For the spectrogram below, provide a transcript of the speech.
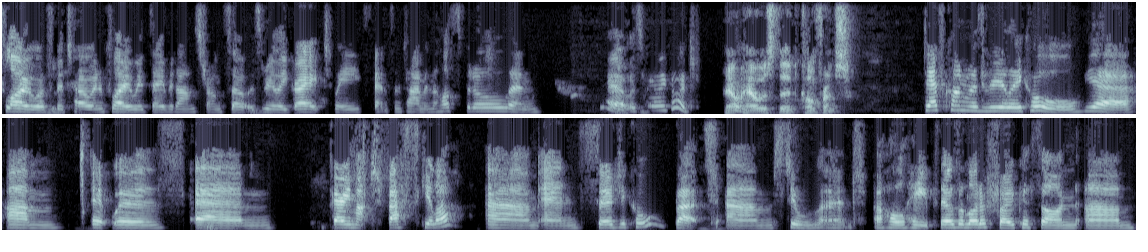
flow of the toe and flow with David Armstrong. So it was really great. We spent some time in the hospital and yeah, it was really good. How, how was the conference? DFCon was really cool. Yeah. Um, it was um, very much vascular um, and surgical, but um, still learnt a whole heap. There was a lot of focus on um,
